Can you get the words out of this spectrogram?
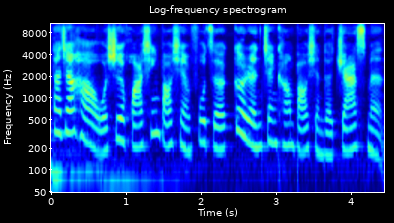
大家好，我是华兴保险负责个人健康保险的 Jasmine。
